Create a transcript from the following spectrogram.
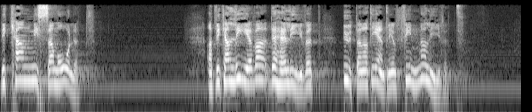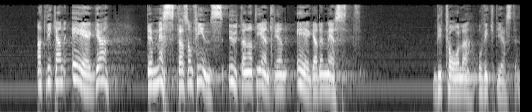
Vi kan missa målet. Att vi kan leva det här livet utan att egentligen finna livet. Att vi kan äga det mesta som finns utan att egentligen äga det mest vitala och viktigaste.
